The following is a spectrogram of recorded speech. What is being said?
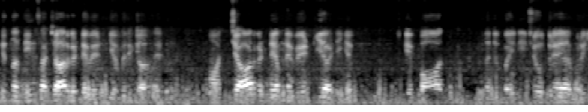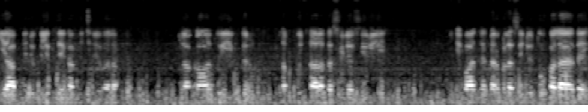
कितना? तीन से, चार घंटे वेट किया मेरे ख्याल से। हाँ चार घंटे हमने वेट किया, ठीक है। उसके बाद रजब भाई नीचे उतरे हैं, फिर ये आपने जो क्लिप देखा पिछले वाला, मुलाकात हुई, फिर सब कुछ सारा तस्वीर वस्वीर ली। उसके बाद मैं करबला से जो तोहफा लाया था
